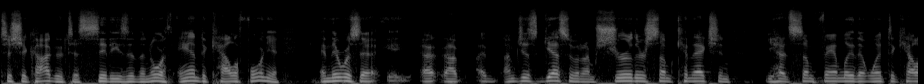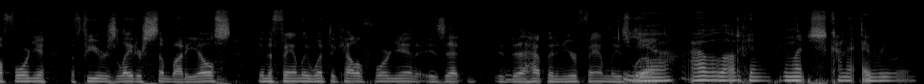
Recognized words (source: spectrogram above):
to Chicago to cities in the north and to California. And there was a I, I, I'm just guessing, but I'm sure there's some connection. You had some family that went to California. A few years later, somebody else in the family went to California. Is that did that happen in your family as well? Yeah, I have a lot of family, pretty much kind of everywhere.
